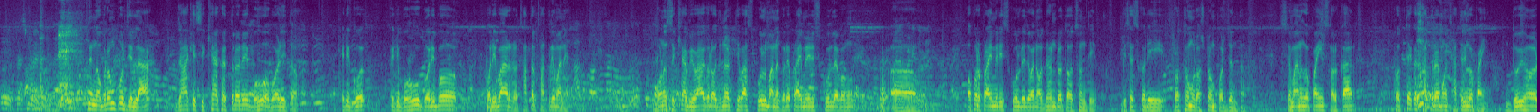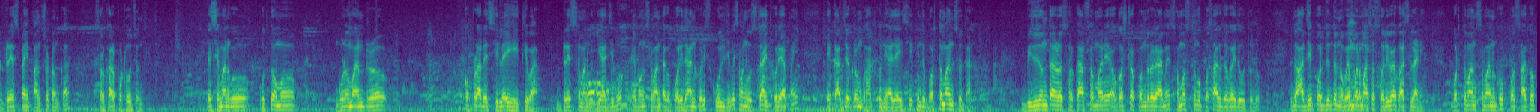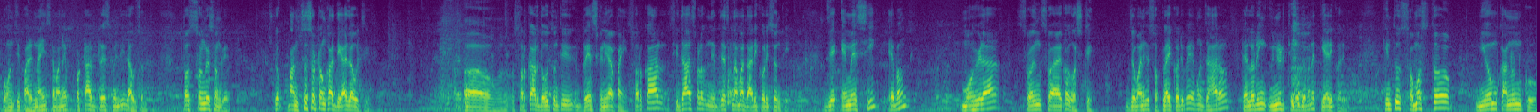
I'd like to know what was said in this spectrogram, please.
ନବରଙ୍ଗପୁର ଜିଲ୍ଲା ଯାହାକି ଶିକ୍ଷା କ୍ଷେତ୍ରରେ ବହୁ ଅବହେଳିତ ଏଠି ଏଠି ବହୁ ଗରିବ ପରିବାରର ଛାତ୍ରଛାତ୍ରୀମାନେ ଗଣଶିକ୍ଷା ବିଭାଗର ଅଧୀନରେ ଥିବା ସ୍କୁଲମାନଙ୍କରେ ପ୍ରାଇମେରୀ ସ୍କୁଲ ଏବଂ ଅପର ପ୍ରାଇମେରୀ ସ୍କୁଲରେ ଯେଉଁମାନେ ଅଧ୍ୟୟନରତ ଅଛନ୍ତି ବିଶେଷ କରି ପ୍ରଥମରୁ ଅଷ୍ଟମ ପର୍ଯ୍ୟନ୍ତ ସେମାନଙ୍କ ପାଇଁ ସରକାର ପ୍ରତ୍ୟେକ ଛାତ୍ର ଏବଂ ଛାତ୍ରୀଙ୍କ ପାଇଁ ଦୁଇହଳ ଡ୍ରେସ୍ ପାଇଁ ପାଞ୍ଚଶହ ଟଙ୍କା ସରକାର ପଠାଉଛନ୍ତି ସେମାନଙ୍କୁ ଉତ୍ତମ ଗୁଣମାନର କପଡ଼ାରେ ସିଲେଇ ହୋଇଥିବା ଡ୍ରେସ୍ ସେମାନଙ୍କୁ ଦିଆଯିବ ଏବଂ ସେମାନେ ତାକୁ ପରିଧାନ କରି ସ୍କୁଲ ଯିବେ ସେମାନଙ୍କୁ ଉତ୍ସାହିତ କରିବା ପାଇଁ ଏ କାର୍ଯ୍ୟକ୍ରମକୁ ହାତକୁ ନିଆଯାଇଛି କିନ୍ତୁ ବର୍ତ୍ତମାନ ସୁଦ୍ଧା ବିଜୁ ଜନତା ଦଳ ସରକାର ସମୟରେ ଅଗଷ୍ଟ ପନ୍ଦରରେ ଆମେ ସମସ୍ତଙ୍କୁ ପୋଷାକ ଯୋଗାଇ ଦେଉଥିଲୁ କିନ୍ତୁ ଆଜି ପର୍ଯ୍ୟନ୍ତ ନଭେମ୍ବର ମାସ ସରିବାକୁ ଆସିଲାଣି ବର୍ତ୍ତମାନ ସେମାନଙ୍କୁ ପୋଷାକ ପହଞ୍ଚି ପାରିନାହିଁ ସେମାନେ ଫଟା ଡ୍ରେସ୍ ପିନ୍ଧି ଯାଉଛନ୍ତି ତତ୍ସଙ୍ଗେ ସଙ୍ଗେ ଯେଉଁ ପାଞ୍ଚଶହ ଟଙ୍କା ଦିଆଯାଉଛି ସରକାର ଦେଉଛନ୍ତି ଡ୍ରେସ୍ କିଣିବା ପାଇଁ ସରକାର ସିଧାସଳଖ ନିର୍ଦ୍ଦେଶନାମା ଜାରି କରିଛନ୍ତି ଯେ ଏମ୍ଏସ୍ସି ଏବଂ ମହିଳା ସ୍ୱୟଂ ସହାୟକ ଗୋଷ୍ଠୀ ଯେଉଁମାନେ କି ସପ୍ଲାଏ କରିବେ ଏବଂ ଯାହାର ଟେଲରିଂ ୟୁନିଟ୍ ଥିବ ଯେଉଁମାନେ ତିଆରି କରିବେ କିନ୍ତୁ ସମସ୍ତ ନିୟମ କାନୁନକୁ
